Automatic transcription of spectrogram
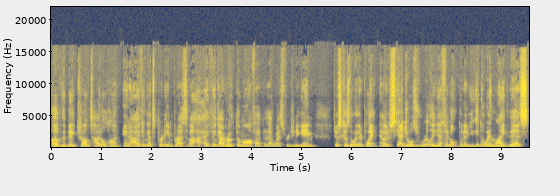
of the Big 12 title hunt. And I think that's pretty impressive. I, I think I wrote them off after that West Virginia game just because the way they're playing. Now, their schedule is really difficult, but if you get a win like this,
